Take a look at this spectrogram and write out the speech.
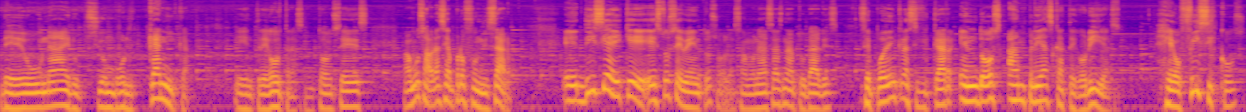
De una erupción volcánica, entre otras. Entonces, vamos ahora sí a profundizar. Eh, dice ahí que estos eventos o las amenazas naturales se pueden clasificar en dos amplias categorías, geofísicos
